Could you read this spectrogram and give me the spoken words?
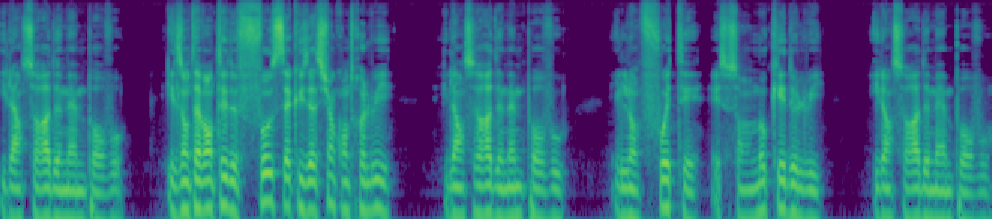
Il en sera de même pour vous. Ils ont inventé de fausses accusations contre lui. Il en sera de même pour vous. Ils l'ont fouetté et se sont moqués de lui. Il en sera de même pour vous.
